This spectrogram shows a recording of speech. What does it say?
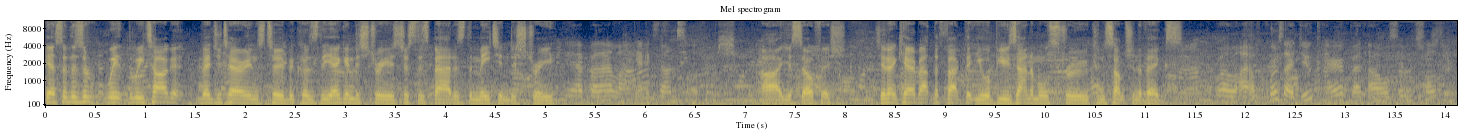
Yeah, so there's a we, we target vegetarians too because the egg industry is just as bad as the meat industry. Yeah, but I like eggs. I'm selfish. Ah, you're selfish. So you don't care about the fact that you abuse animals through consumption of eggs. Well, I, of course I do care, but I also am selfish.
